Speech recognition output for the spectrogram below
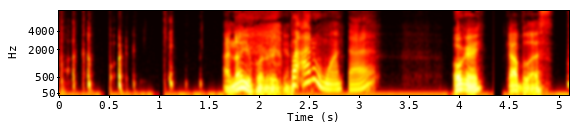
fuck, I'm Puerto Rican. I know you're Puerto Rican. But I don't want that. okay, God bless.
